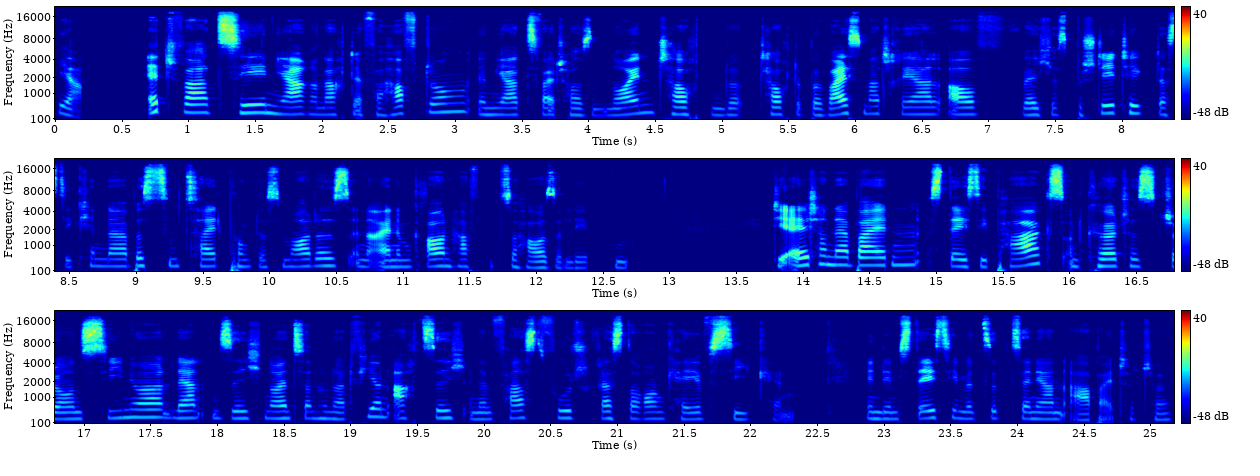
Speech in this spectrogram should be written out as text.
ja, etwa zehn Jahre nach der Verhaftung im Jahr 2009 tauchten, tauchte Beweismaterial auf, welches bestätigt, dass die Kinder bis zum Zeitpunkt des Mordes in einem grauenhaften Zuhause lebten. Die Eltern der beiden, Stacy Parks und Curtis Jones Sr., lernten sich 1984 in dem Fastfood-Restaurant KFC kennen, in dem Stacy mit 17 Jahren arbeitete.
